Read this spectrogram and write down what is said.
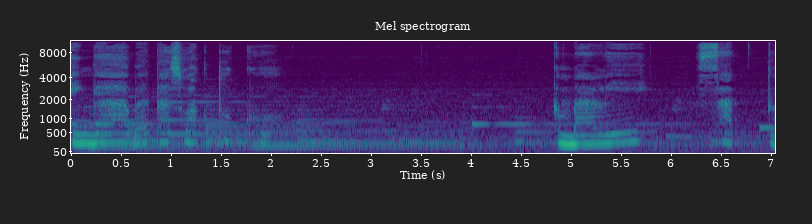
hingga batas waktuku kembali satu.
